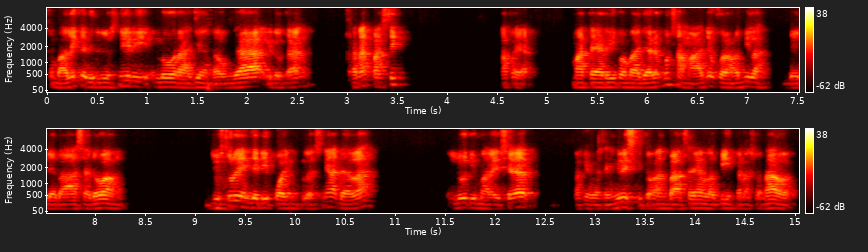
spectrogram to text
kembali ke diri lu sendiri. Lu rajin atau enggak gitu kan. Karena pasti apa ya materi pembelajaran pun sama aja kurang lebih lah. Beda bahasa doang. Justru yang jadi poin plusnya adalah lu di Malaysia pakai bahasa Inggris gitu kan bahasa yang lebih internasional.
